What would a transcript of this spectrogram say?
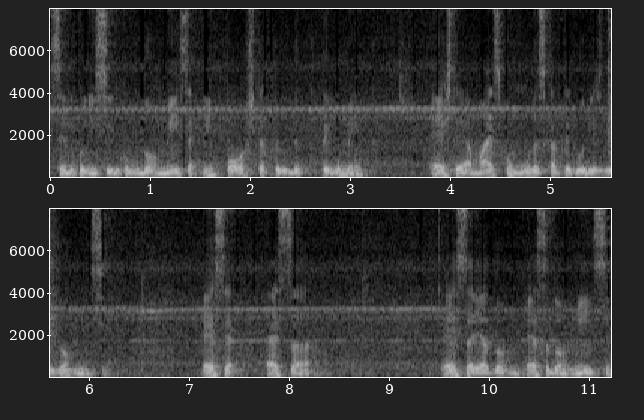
sendo conhecido como dormência imposta pelo tegumento. Esta é a mais comum das categorias de dormência. Essa, essa, essa, é a, essa dormência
